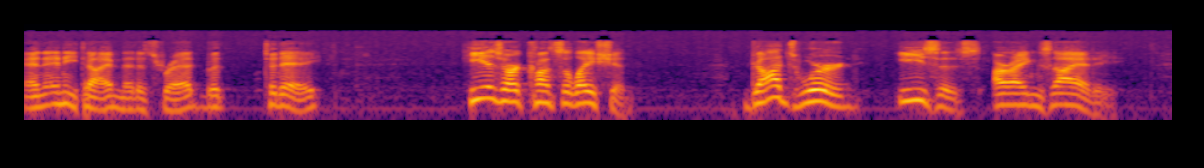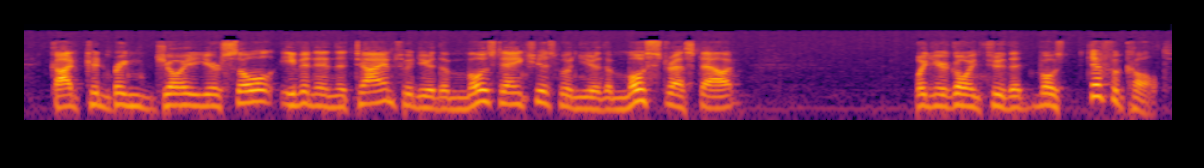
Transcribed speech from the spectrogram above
and any time that it's read, but today. He is our consolation. God's Word eases our anxiety. God can bring joy to your soul even in the times when you're the most anxious, when you're the most stressed out, when you're going through the most difficult,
